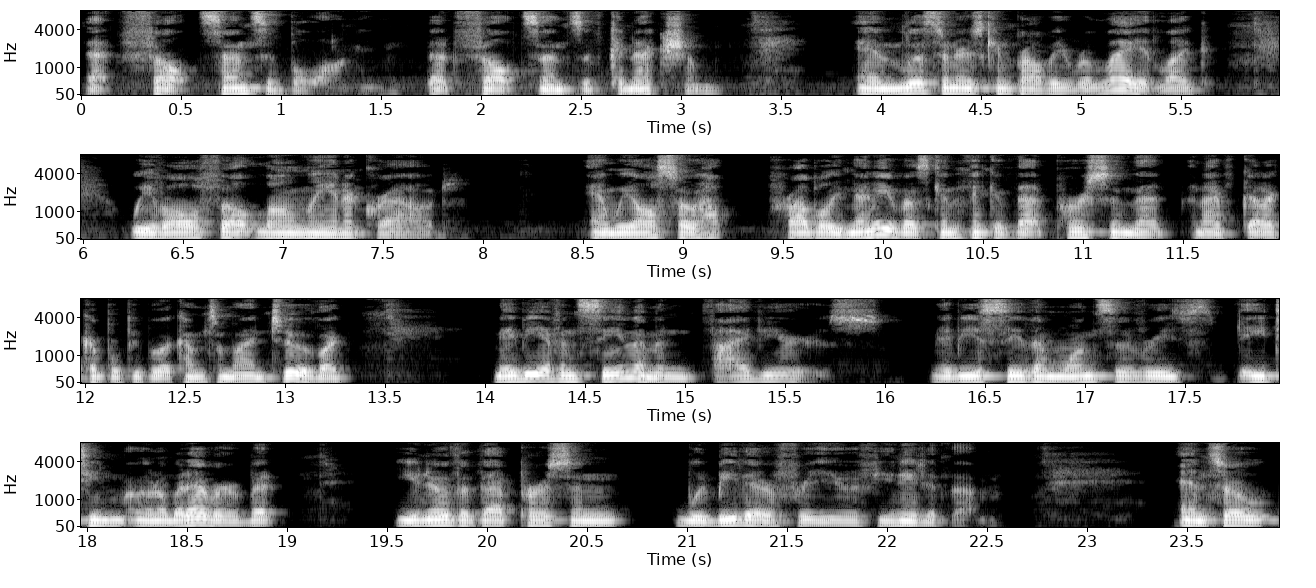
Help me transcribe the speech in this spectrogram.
that felt sense of belonging, that felt sense of connection. And listeners can probably relate. Like we've all felt lonely in a crowd. And we also probably many of us can think of that person that, and I've got a couple people that come to mind too, like maybe you haven't seen them in five years. Maybe you see them once every 18, or whatever, but you know that that person would be there for you if you needed them. And so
